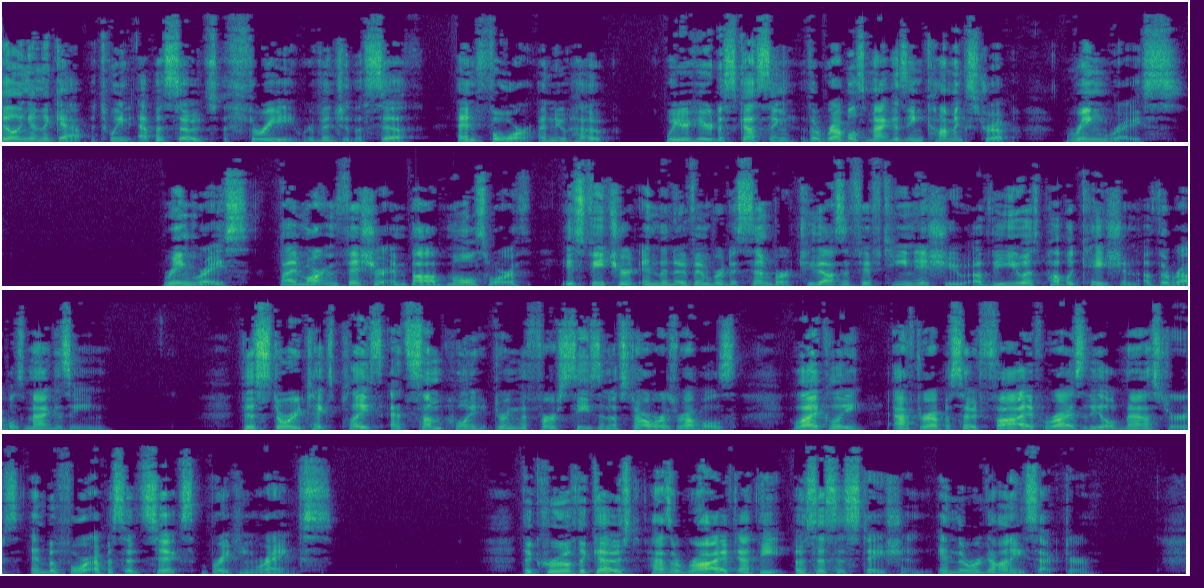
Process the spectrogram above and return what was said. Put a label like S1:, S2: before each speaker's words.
S1: Filling in the gap between episodes 3, Revenge of the Sith, and 4, A New Hope, we are here discussing the Rebels magazine comic strip Ring Race. Ring Race, by Martin Fisher and Bob Molesworth, is featured in the November December 2015 issue of the U.S. publication of the Rebels magazine. This story takes place at some point during the first season of Star Wars Rebels, likely after Episode 5, Rise of the Old Masters, and before Episode 6, Breaking Ranks. The crew of the Ghost has arrived at the Ossusis station in the Ragani sector.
